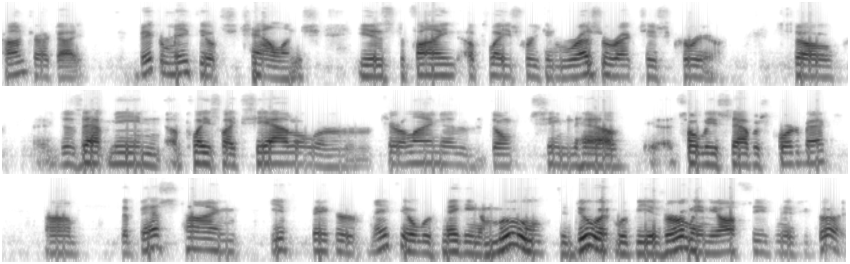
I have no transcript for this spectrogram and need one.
contract. I, Baker Mayfield's challenge is to find a place where he can resurrect his career. So, does that mean a place like Seattle or Carolina don't seem to have uh, totally established quarterbacks? Um, the best time, if Baker Mayfield was making a move to do it, would be as early in the offseason as he could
